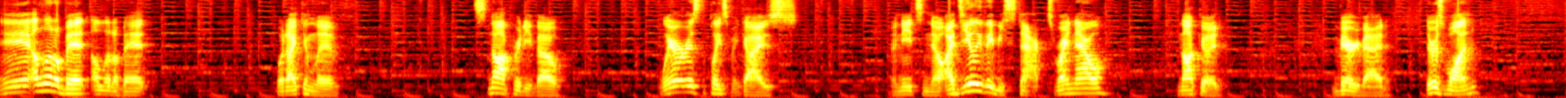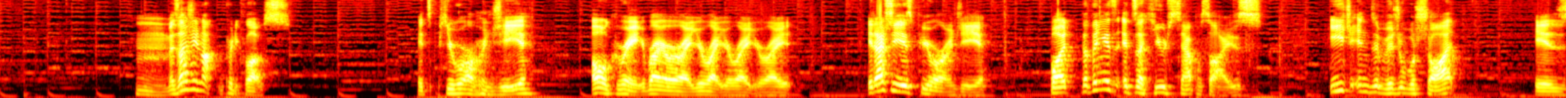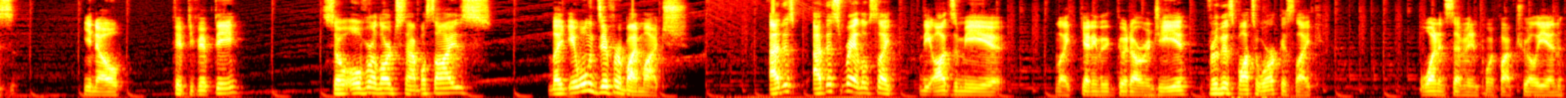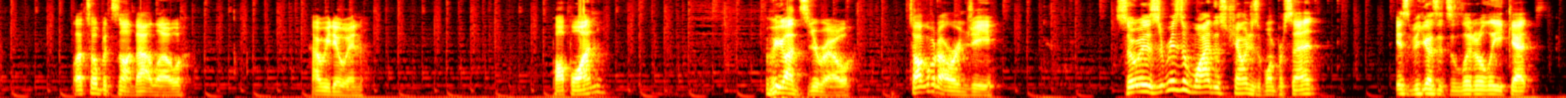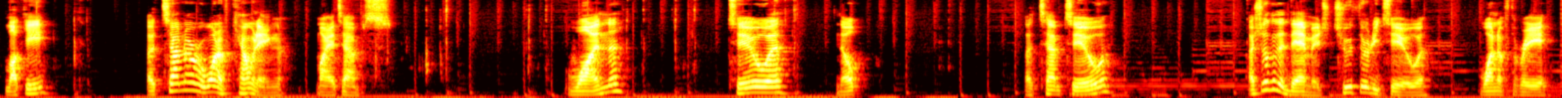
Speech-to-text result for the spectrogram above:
Eh, a little bit, a little bit. But I can live. It's not pretty, though. Where is the placement, guys? I need to know. Ideally, they'd be stacked. Right now, not good. Very bad. There's one. Hmm, it's actually not pretty close. It's pure RNG. Oh, great. Right, right, right. You're right, you're right, you're right. It actually is pure RNG. But the thing is, it's a huge sample size. Each individual shot is, you know, 50-50. So over a large sample size, like, it won't differ by much. At this at this rate, it looks like the odds of me, like, getting the good RNG for this bot to work is, like, 1 in 7.5 trillion. Let's hope it's not that low. How are we doing? Pop 1? We got 0. Talk about RNG. So is the reason why this challenge is 1% is because it's literally get lucky. Attempt number one of counting my attempts. One, two, nope. Attempt two. I should look at the damage. 232. 1 of 3.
